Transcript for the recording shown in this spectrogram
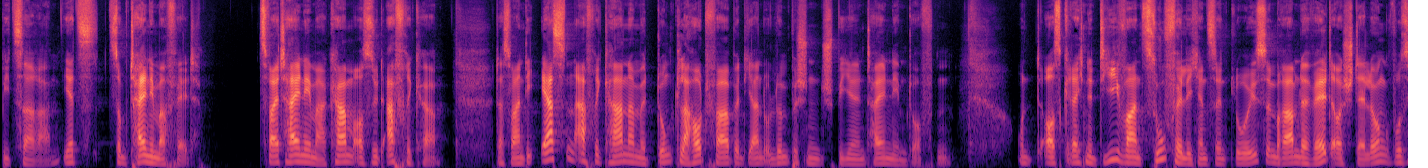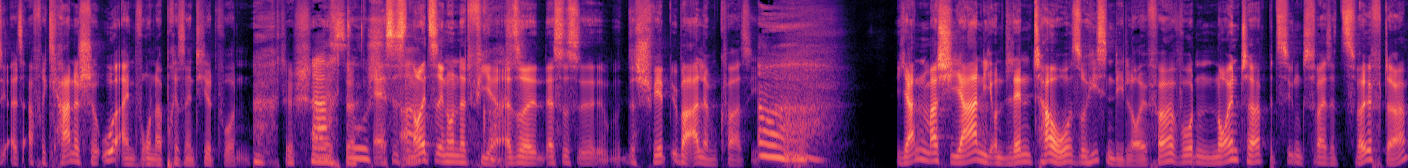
bizarrer. Jetzt zum Teilnehmerfeld. Zwei Teilnehmer kamen aus Südafrika. Das waren die ersten Afrikaner mit dunkler Hautfarbe, die an Olympischen Spielen teilnehmen durften. Und ausgerechnet die waren zufällig in St. Louis im Rahmen der Weltausstellung, wo sie als afrikanische Ureinwohner präsentiert wurden. Ach du Ach Scheiße. du Es ist Sch- 1904, Gott. also das ist, äh, das schwebt über allem quasi. Oh. Jan Maschiani und Len Tau, so hießen die Läufer, wurden Neunter bzw. Zwölfter.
